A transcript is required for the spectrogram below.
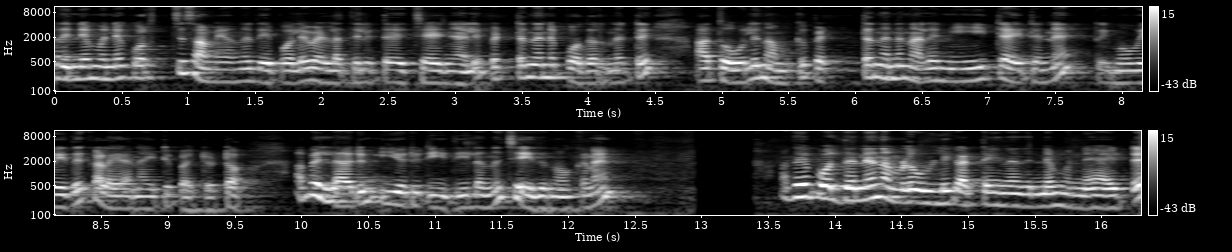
അതിന്റെ മുന്നേ കുറച്ച് സമയം ഒന്ന് ഇതേപോലെ വെള്ളത്തിലിട്ട് വെച്ച് കഴിഞ്ഞാൽ പെട്ടെന്ന് തന്നെ പുതർന്നിട്ട് ആ തോൽ നമുക്ക് പെട്ടെന്ന് തന്നെ നല്ല നീറ്റായിട്ട് തന്നെ റിമൂവ് ചെയ്ത് കളയാനായിട്ട് പറ്റും കേട്ടോ അപ്പോൾ എല്ലാവരും ഈ ഒരു രീതിയിലൊന്ന് ചെയ്ത് നോക്കണേ. അതേപോലെ തന്നെ നമ്മൾ ഉള്ളി കട്ട് ചെയ്യുന്നതിന്റെ മുന്നേ ആയിട്ട്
